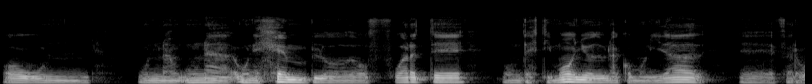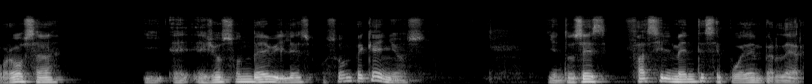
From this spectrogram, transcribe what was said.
o un, un ejemplo fuerte, un testimonio de una comunidad eh, fervorosa, y eh, ellos son débiles o son pequeños. Y entonces fácilmente se pueden perder,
